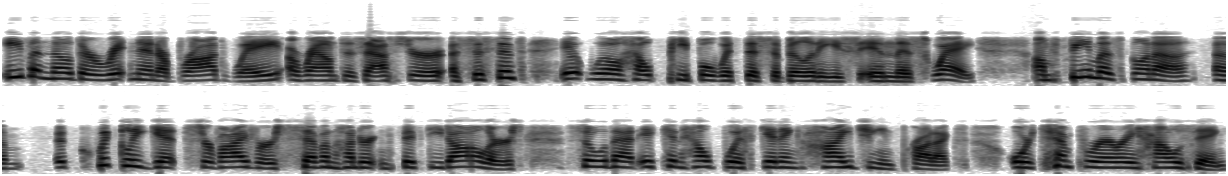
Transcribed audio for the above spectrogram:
Even though they're written in a broad way around disaster assistance, it will help people with disabilities in this way. Um, FEMA's going to um, quickly get survivors $750 so that it can help with getting hygiene products or temporary housing.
